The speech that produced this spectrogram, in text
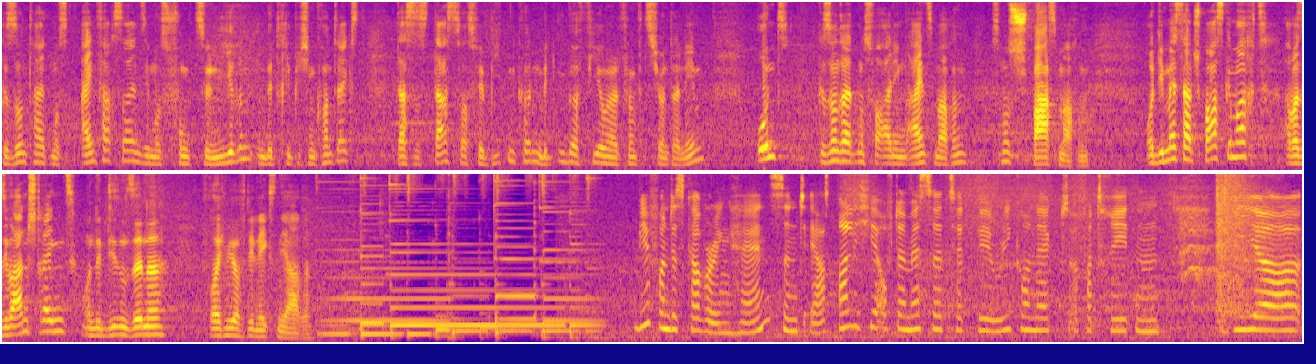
Gesundheit muss einfach sein, sie muss funktionieren im betrieblichen Kontext. Das ist das, was wir bieten können mit über 450 Unternehmen. Und Gesundheit muss vor allen Dingen eins machen, es muss Spaß machen. Und die Messe hat Spaß gemacht, aber sie war anstrengend und in diesem Sinne freue ich mich auf die nächsten Jahre. Von Discovering Hands sind erstmalig hier auf der Messe ZP Reconnect äh, vertreten. Wir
